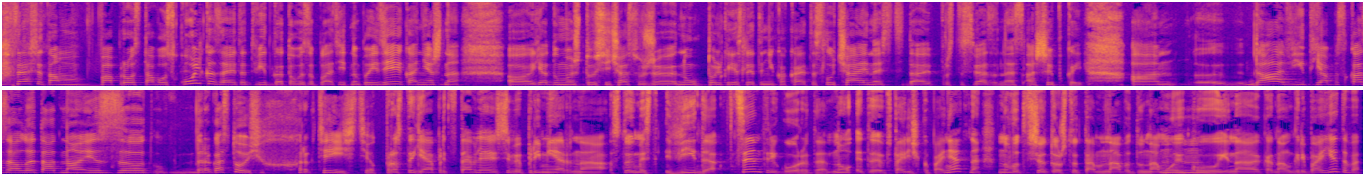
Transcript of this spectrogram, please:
дальше там вопрос того, сколько за этот вид готовы заплатить, но по идее, конечно, э, я думаю, что сейчас уже, ну, только если это не какая-то случайность, да, просто связанная с ошибкой, ошибкой. А, э, да, вид, я бы сказала, это одна из э, дорогостоящих характеристик. Просто я представляю себе примерно стоимость вида в центре города. Ну, это вторичка, понятно. Ну, вот все то, что там на воду, на мойку mm-hmm. и на канал Грибоедова.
